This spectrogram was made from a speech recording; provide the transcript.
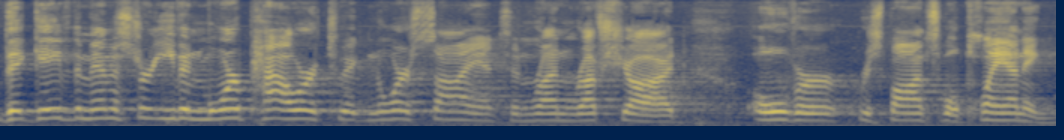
that gave the minister even more power to ignore science and run roughshod over responsible planning.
